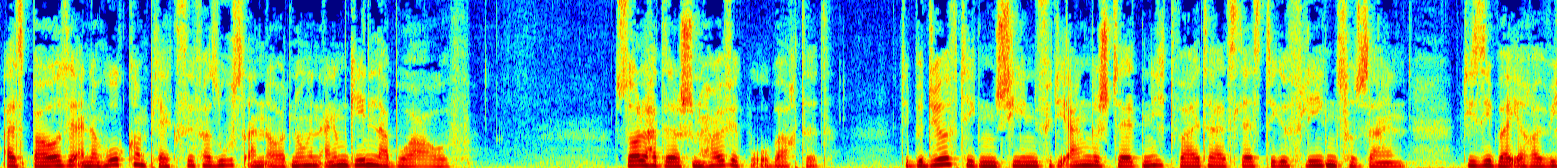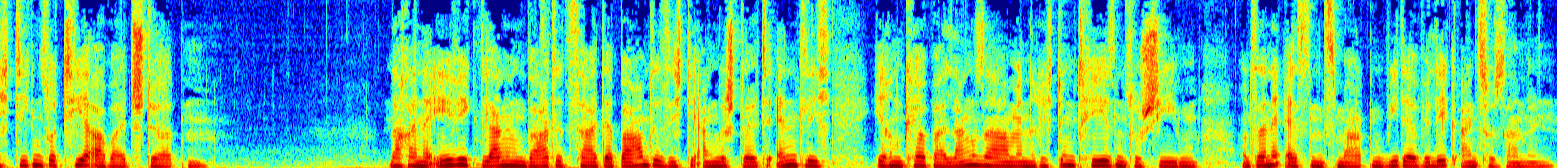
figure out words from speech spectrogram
als baue sie eine hochkomplexe Versuchsanordnung in einem Genlabor auf. Sol hatte das schon häufig beobachtet. Die Bedürftigen schienen für die Angestellten nicht weiter als lästige Fliegen zu sein, die sie bei ihrer wichtigen Sortierarbeit störten. Nach einer ewig langen Wartezeit erbarmte sich die Angestellte endlich, ihren Körper langsam in Richtung Tresen zu schieben und seine Essensmarken widerwillig einzusammeln.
